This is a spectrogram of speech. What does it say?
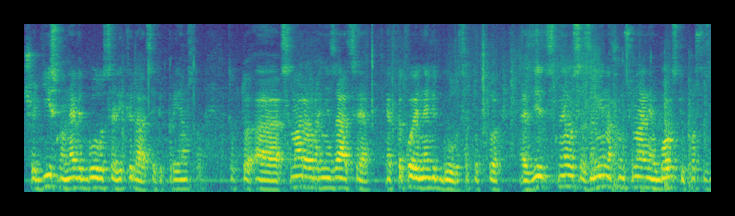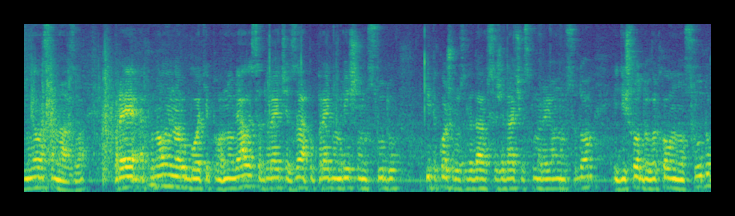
що дійсно не відбулося ліквідація підприємства. Тобто е, сама реорганізація як такої не відбулося. Тобто е, здійснилася заміна функціональних обов'язків, просто змінилася назва. При поновленні на роботі поновлялися, до речі, за попереднім рішенням суду, який також розглядався Жидачівським районним судом і дійшло до Верховного суду,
